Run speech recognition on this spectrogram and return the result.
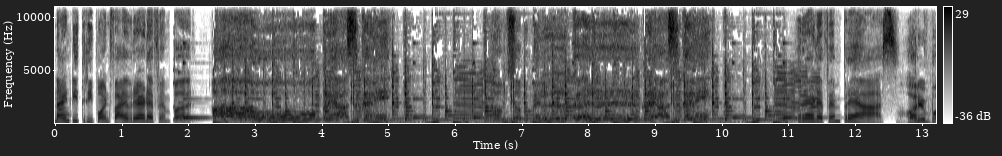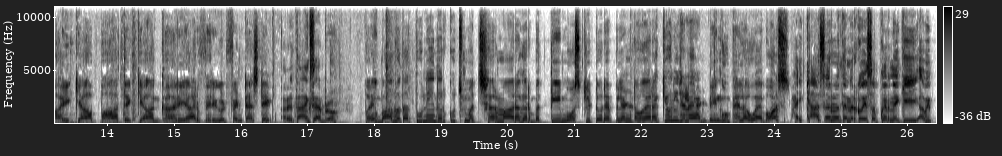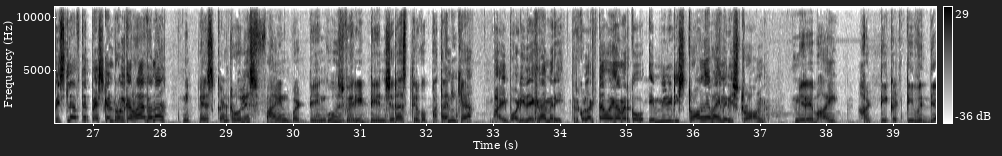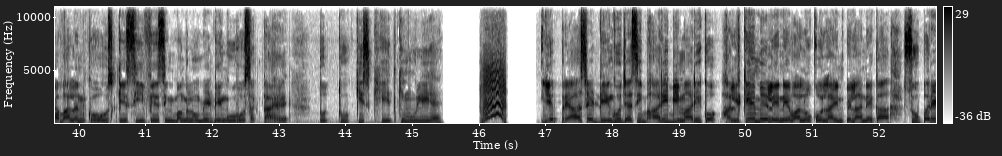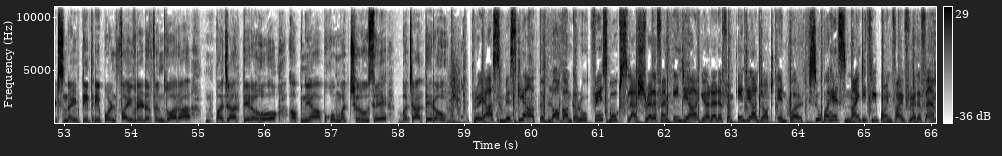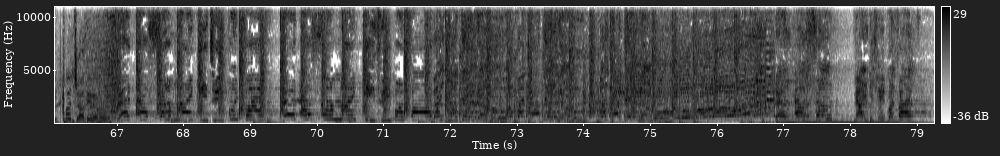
93.5 red FM पर। आओ प्रयास करें। हम सब मिलकर प्रयास करें। रेड एफएम प्रयास। अरे भाई क्या बात है क्या घर यार वेरी गुड फैंटास्टिक अरे थैंक्स यार ब्रो पर एक बात बता तूने इधर कुछ मच्छर मार अगरबत्ती मॉस्किटो रेपेलेंट वगैरह क्यों नहीं जलाया? डेंगू फैला हुआ है बॉस भाई क्या ज़रूरत है मेरे को ये सब करने की? अभी पिछले हफ़्ते पेस्ट कंट्रोल करवाया था ना। नहीं pest control is fine but dengue is very dangerous तेरे को पता नहीं क्या? भाई बॉडी देख रहा है मेरी? तेरे को लगता होगा मेरे को इम्यूनिटी स्ट्रांग है भाई मेरी स्ट्रांग मेरे भाई हट्टी कट्टी विद्या बालन को उसके सी फेसिंग बंगलों में डेंगू हो सकता है तो तू किस खेत की मूली है? ये प्रयास है डेंगू जैसी भारी बीमारी को हल्के में लेने वालों को लाइन पे लाने का। सुपर हिट्स 93.5 रेड एफएम द्वारा बजाते रहो अपने आप को मच्छरों से बचाते रहो। प्रयास मिस किया तो लॉग ऑन करो। Facebook slash Red F M India या Red F M India dot in पर। Super hits 93.5 Red F M बजाते रहो। Red FM 93.5 Red FM 93.5 बजाते रहो बजाते रहो बजाते vibe.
